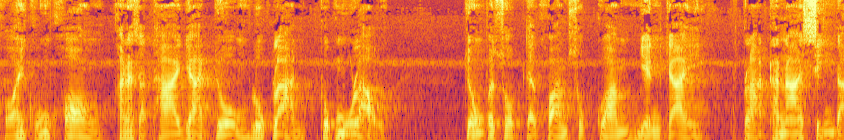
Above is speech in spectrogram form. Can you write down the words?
ขอให้คุ้มครอง คณะสัตยาญาติโยม ลูกหลาน ทุกหมู่เหล่า จงประสบแต่ความสุขความเย็นใจ ปรารถนาสิ่งใด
